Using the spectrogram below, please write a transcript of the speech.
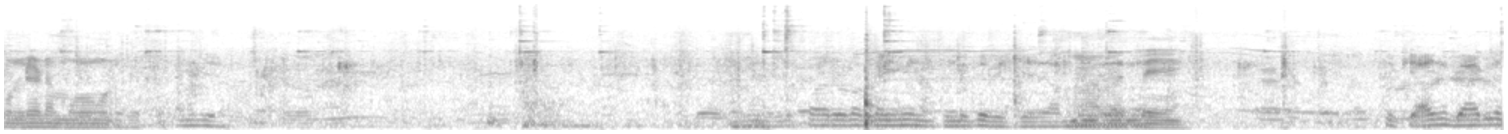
പുള്ളിയുടെ മുഖം കൊടുത്തിട്ട് ആരോടെ കൈ പുള്ളിക്ക് വെക്കുക ആദ്യം കഴിക്കുക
